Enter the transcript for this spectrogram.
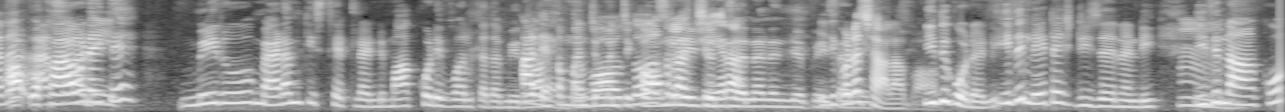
కదా? ఒక అసలు ఆవిడ అది- అయితే మీరు మేడం కి ఇస్తే ఎట్లా అండి మాకు కూడా ఇవ్వాలి కదా మీరు. అంత మంచి మంచి కాంబినేషన్స్. అని చెప్పి ఇది కూడా చాలా బాగుంది ఇది కూడా అండి. ఇది లేటెస్ట్ డిజైన్ అండి. ఇది నాకు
